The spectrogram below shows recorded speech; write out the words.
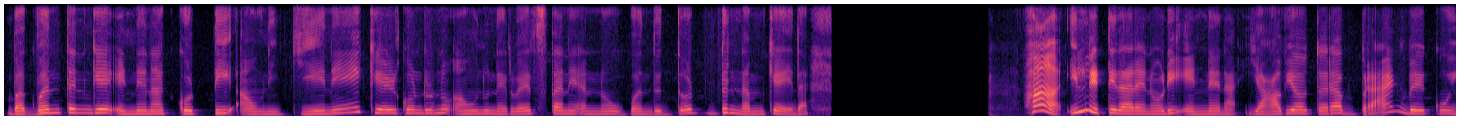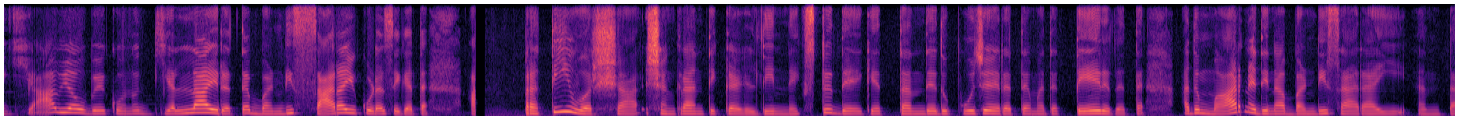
ಭಗವಂತನಿಗೆ ಎಣ್ಣೆನ ಕೊಟ್ಟು ಅವನಿಗೆ ಏನೇ ಕೇಳ್ಕೊಂಡ್ರು ಅವನು ನೆರವೇರಿಸ್ತಾನೆ ಅನ್ನೋ ಒಂದು ದೊಡ್ಡ ನಂಬಿಕೆ ಇದೆ. ಹಾಂ, ಇಲ್ಲಿಟ್ಟಿದ್ದಾರೆ ನೋಡಿ ಎಣ್ಣೆನ. ಯಾವ್ಯಾವ ಥರ ಬ್ರ್ಯಾಂಡ್ ಬೇಕು, ಯಾವ್ಯಾವ ಬೇಕು ಅನ್ನೋದು ಎಲ್ಲ ಇರುತ್ತೆ. ಬಂಡಿ ಸಾರಾಯಿ ಕೂಡ ಸಿಗತ್ತೆ. ಪ್ರತಿ ವರ್ಷ ಸಂಕ್ರಾಂತಿ ಕಳೆದು ನೆಕ್ಸ್ಟ್ ಡೇಗೆ ತಂದೆದು ಪೂಜೆ ಇರುತ್ತೆ, ಮತ್ತು ತೇರಿರುತ್ತೆ ಅದು ಮಾರನೇ ದಿನ ಬಂಡಿ ಸಾರಾಯಿ ಅಂತ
